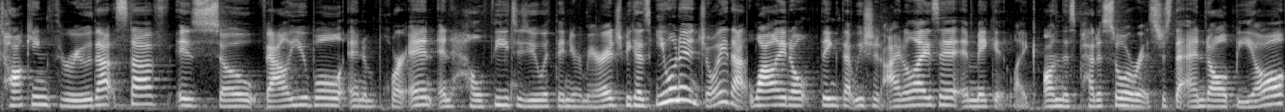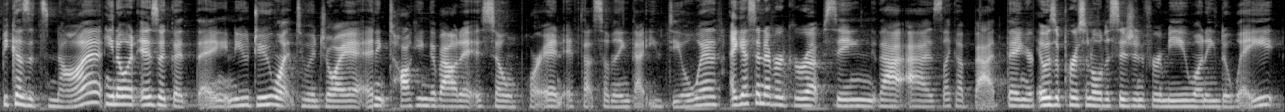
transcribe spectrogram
talking through that stuff is so valuable and important and healthy to do within your marriage because you want to enjoy that. While I don't think that we should idolize it and make it like on this pedestal where it's just the end all be all because it's not, you know, it is a good thing and you do want to enjoy it. I think talking about it is so important if that's something that you deal with. I guess I never never grew up seeing that as like a bad thing. It was a personal decision for me wanting to wait.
